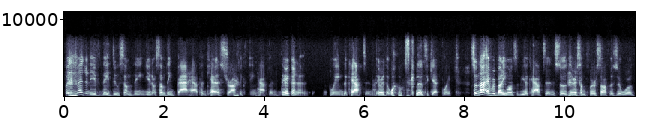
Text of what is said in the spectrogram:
But mm-hmm. imagine if they do something, you know, something bad happen, catastrophic mm-hmm. thing happen, they're gonna blame the captain. They're the one who's gonna get blamed. So not everybody wants to be a captain. So there are mm-hmm. some first officer will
